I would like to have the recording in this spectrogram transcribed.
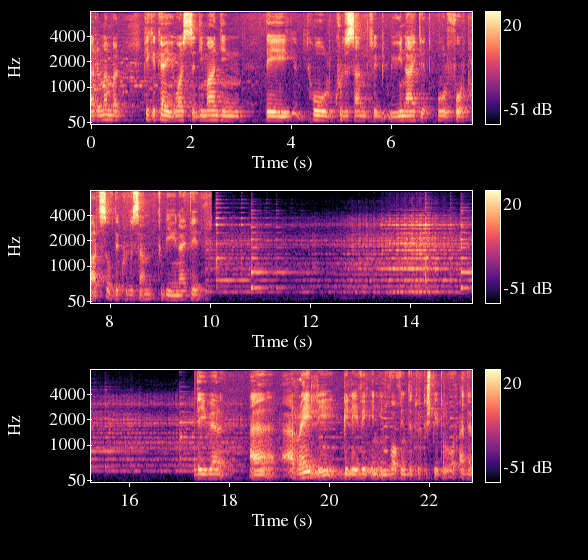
I remember PKK was demanding the whole Kurdistan to be united, all four parts of the Kurdistan to be united. They were uh, rarely believe in involving the Turkish people or other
